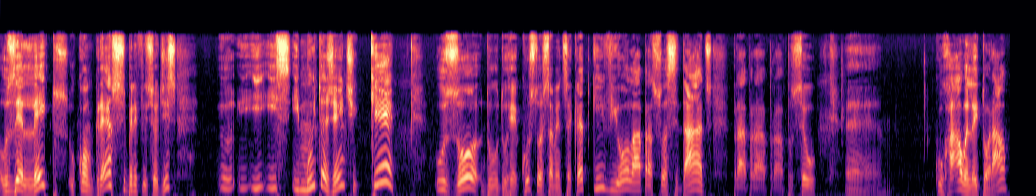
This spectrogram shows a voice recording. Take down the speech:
os eleitos, o Congresso se beneficiou disso e, e, e muita gente que usou do, do, recurso do orçamento secreto, que enviou lá para suas cidades, para o seu é, curral eleitoral,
